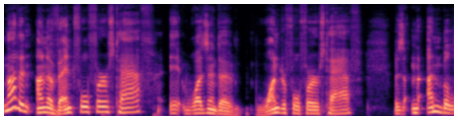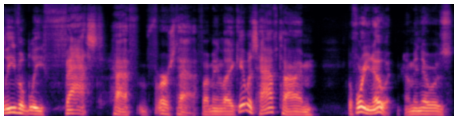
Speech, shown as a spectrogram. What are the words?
not an uneventful first half. It wasn't a wonderful first half. It was an unbelievably fast half first half. I mean, like it was halftime before you know it. I mean, there was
